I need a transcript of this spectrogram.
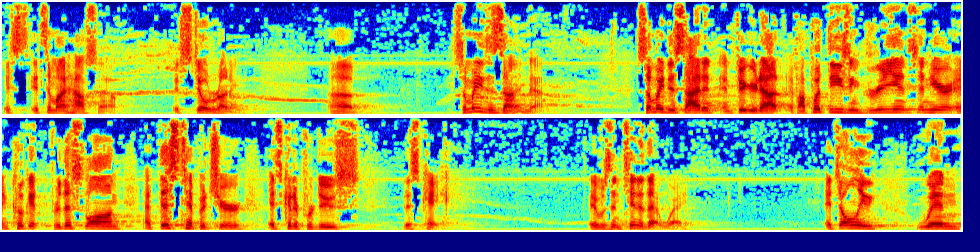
It's, it's in my house now. It's still running. Uh, somebody designed that. Somebody decided and figured out if I put these ingredients in here and cook it for this long at this temperature, it's going to produce this cake. It was intended that way. It's only when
